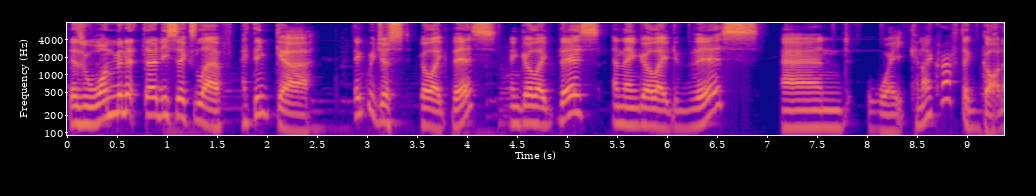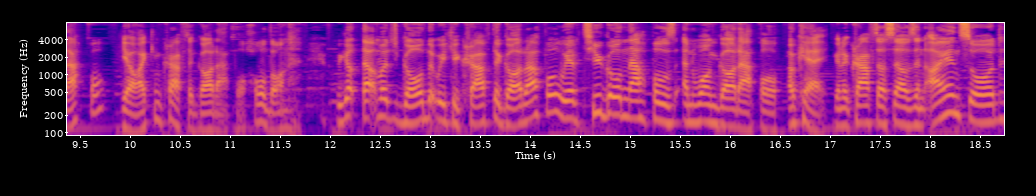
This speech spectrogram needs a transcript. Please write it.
There's 1 minute 36 left. I think, uh, I think we just go like this and go like this and then go like this and wait, can I craft a god apple? Yo, I can craft a god apple. Hold on. We got that much gold that we could craft a god apple. We have two golden apples and one god apple. Okay, we're gonna craft ourselves an iron sword.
